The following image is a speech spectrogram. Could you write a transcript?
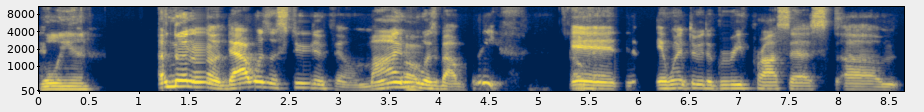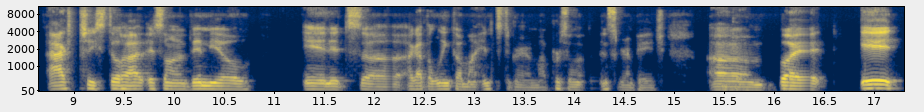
bullying. Uh, no, no, no. That was a student film. Mine oh. was about grief. Okay. And it went through the grief process. Um, I actually still have it's on Vimeo and it's uh I got the link on my Instagram, my personal Instagram page. Um, okay. but it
